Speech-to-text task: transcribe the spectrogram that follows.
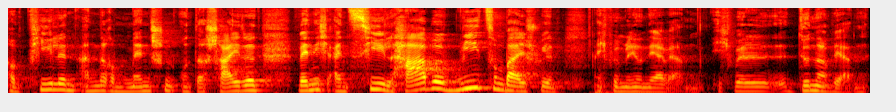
von vielen anderen Menschen unterscheidet. Wenn ich ein Ziel habe, wie zum Beispiel, ich will Millionär werden, ich will dünner werden,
